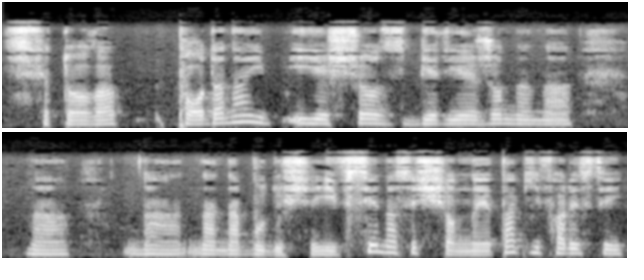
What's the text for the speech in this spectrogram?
Światowa podana i, i jeszcze zbierzona na, na, na, na, na будущее. И все насыщенные, так и фарисей,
